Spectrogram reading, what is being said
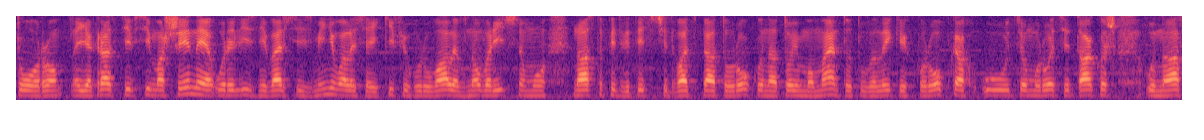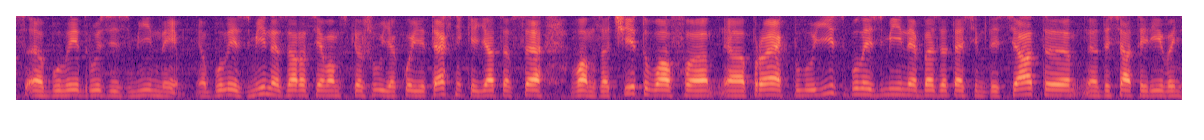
Toro. Якраз ці всі машини у релізній версії змінювалися, які фігурували в новорічному наступі 2025 року. На той момент, от у великих коробках у цьому році також у нас е, були друзі зміни. Були зміни. Зараз я вам скажу, якої техніки. Я це все вам зачитував. Е, е, Проект Луїс були зміни, БЗТ-70, е, 10 рівень,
